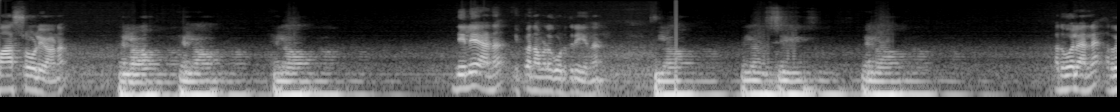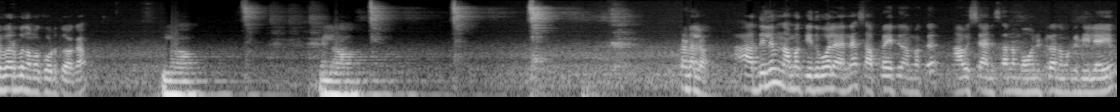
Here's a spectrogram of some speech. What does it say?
മാസ്ട്രോളിയോ ആണ്. ഡിലേ ആണ് ഇപ്പൊ നമ്മൾ കൊടുത്തിരിക്കുന്നത്. അതുപോലെ തന്നെ റിവർബ് നമുക്ക് കൊടുത്തു നോക്കാം. കണ്ടല്ലോ അതിലും നമുക്ക് ഇതുപോലെ തന്നെ സെപ്പറേറ്റ് നമുക്ക് ആവശ്യാനുസരണം മോണിറ്റർ നമുക്ക് ഡിലേയും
